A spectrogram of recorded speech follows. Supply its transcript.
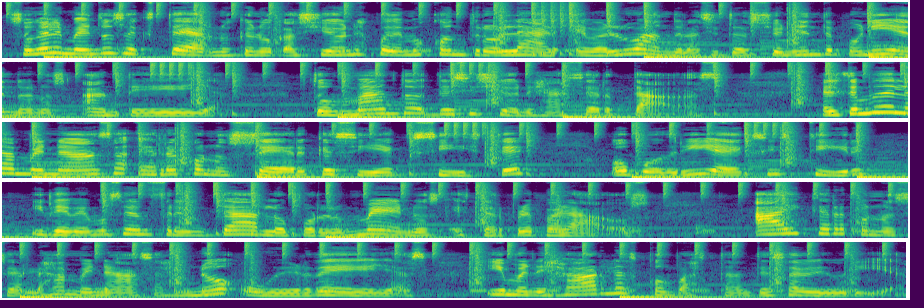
Son elementos externos que en ocasiones podemos controlar evaluando la situación y anteponiéndonos ante ella, tomando decisiones acertadas. El tema de la amenaza es reconocer que sí existe o podría existir y debemos enfrentarlo, por lo menos estar preparados. Hay que reconocer las amenazas, no huir de ellas y manejarlas con bastante sabiduría.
